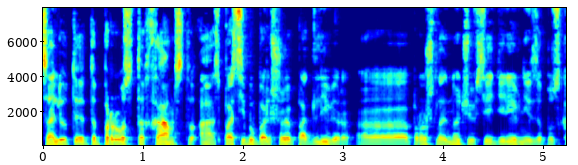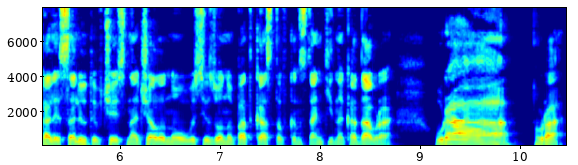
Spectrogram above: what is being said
Салюты это просто хамство. А, спасибо большое, подливер. Э, прошлой ночью все деревни запускали салюты в честь начала нового сезона подкастов Константина Кадавра. Ура! Ура!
